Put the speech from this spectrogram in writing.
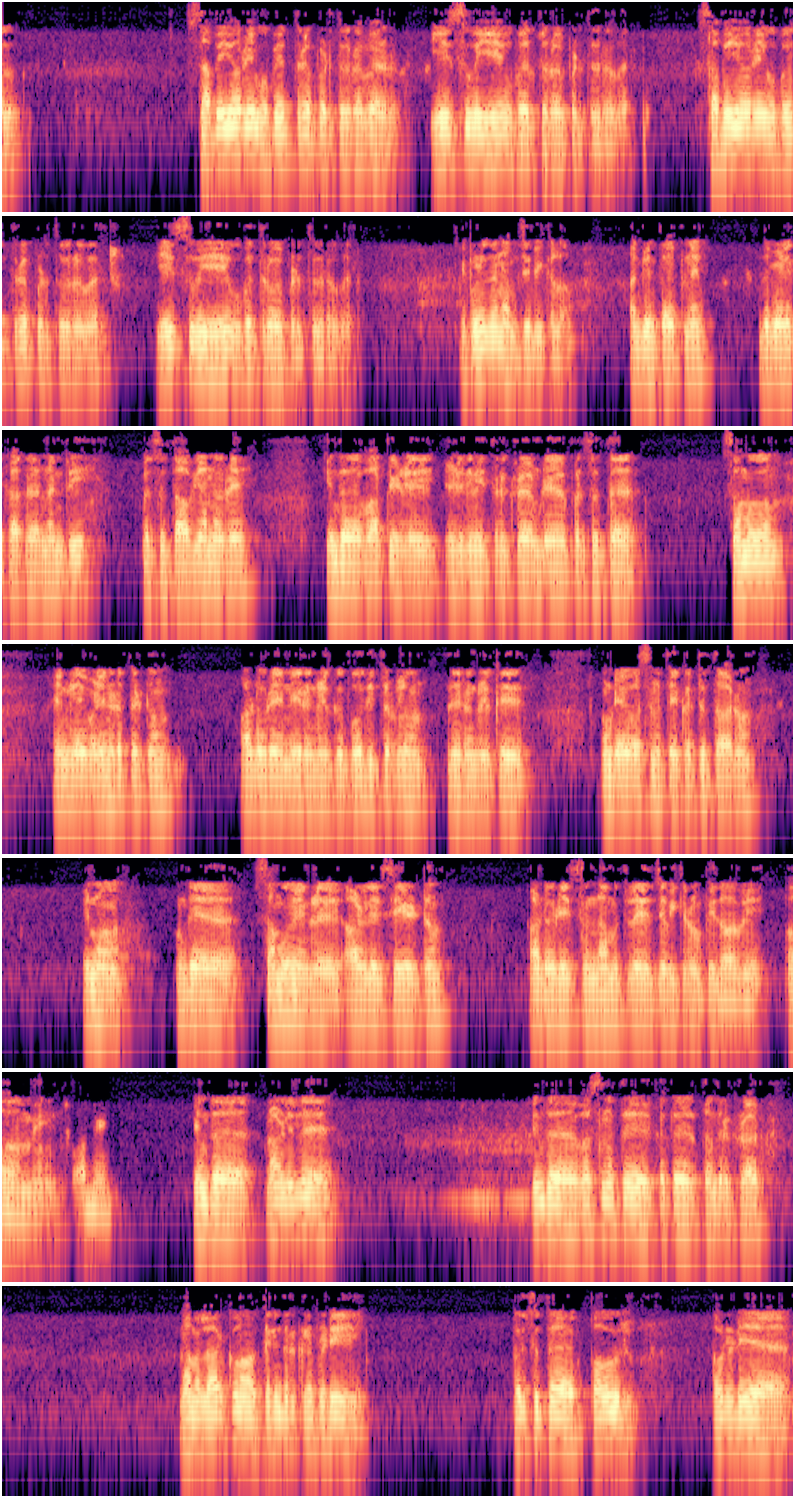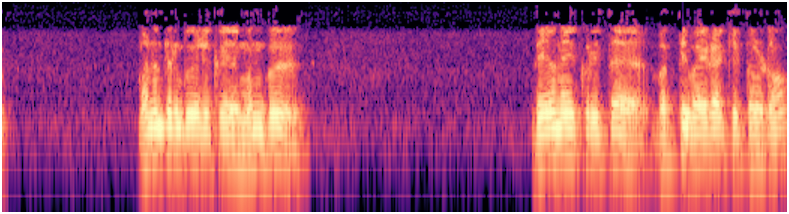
சபையோரை உபத்திரப்படுத்துகிறவர் இயேசுவையே உபத்திரவப்படுத்துகிறவர் சபையோரை உபத்திரவப்படுத்துகிறவர் இயேசுவையே உபத்திரவப்படுத்துகிறவர் இப்பொழுது நாம் ஜெபிக்கலாம். அன்பின் தகப்பனே இந்த வேலைக்காக நன்றி. பரிசு தாவியானவரே இந்த வார்த்தைகளை எழுதி வைத்திருக்கிற நம்முடைய பரிசுத்த சமூகம் எங்களை வழிநடத்தட்டும். ஆண்டவரே நீர் எங்களுக்கு போதித்தரலும் நீர் எங்களுக்கு உங்களுடைய வசனத்தை கற்றுத்தாரும். இன்னும் உங்களுடைய சமூகம் எங்களை ஆளுகை செய்யட்டும். ஆண்டவரே நாமத்திலே ஜெபிக்கிறோம் பிதாவே. ஆமென். ஆமென். இந்த நாளிலே இந்த வசனத்தை கத்து தந்திருக்கிறார். நாம் எல்லாருக்கும் தெரிந்திருக்கிறபடி பரிசுத்த பவுல் அவருடைய மனம் திரும்புவதற்கு முன்பு தேவனை குறித்த பக்தி வைராக்கியத்தோடும்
